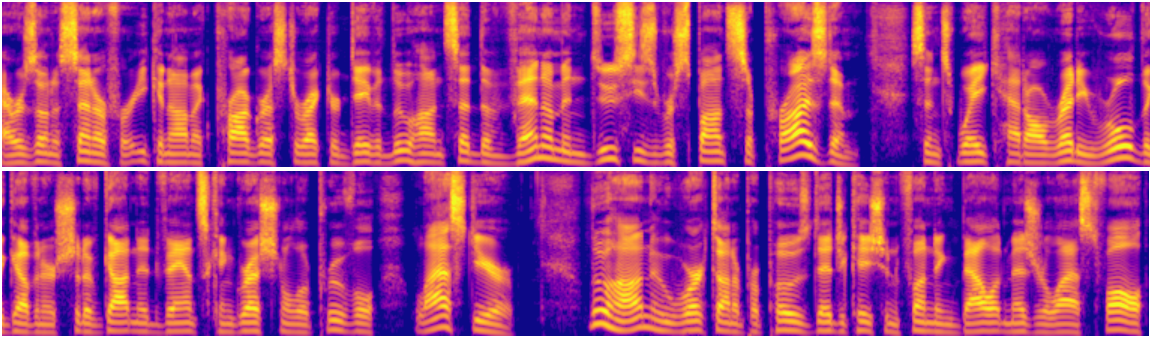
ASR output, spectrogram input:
Arizona Center for Economic Progress Director David Lujan said the venom in Ducey's response surprised him, since Wake had already ruled the governor should have gotten advance congressional approval last year. Lujan, who worked on a proposed education funding ballot measure last fall,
